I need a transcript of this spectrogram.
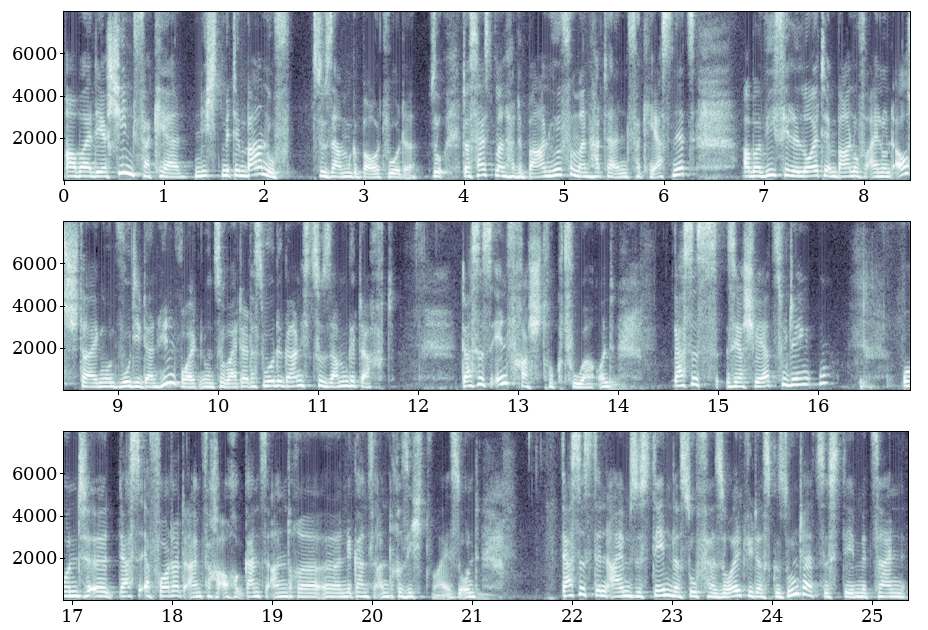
aber der Schienenverkehr nicht mit dem Bahnhof zusammengebaut wurde. So, das heißt, man hatte Bahnhöfe, man hatte ein Verkehrsnetz, aber wie viele Leute im Bahnhof ein- und aussteigen und wo die dann hin wollten und so weiter, das wurde gar nicht zusammengedacht. Das ist Infrastruktur und das ist sehr schwer zu denken und äh, das erfordert einfach auch ganz andere, äh, eine ganz andere Sichtweise und das ist in einem System, das so versäult wie das Gesundheitssystem mit seinen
